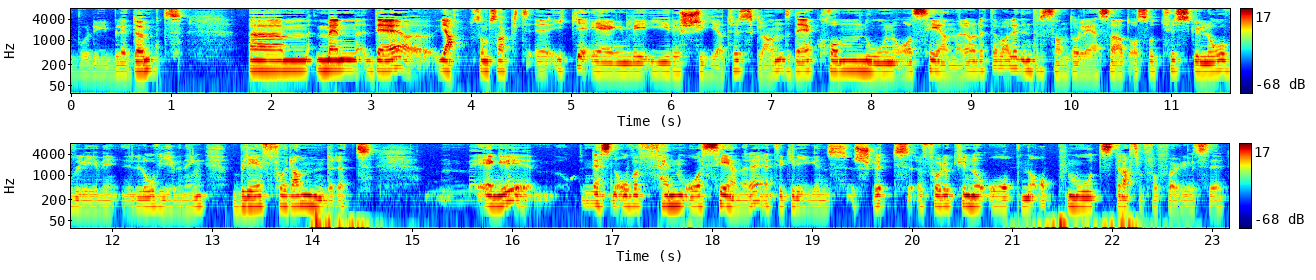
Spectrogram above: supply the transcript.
hvor de ble dømt. Um, men det, ja, som sagt, eh, ikke egentlig i regi av Tyskland. Det kom noen år senere, og dette var litt interessant å lese, at også tyske lovgivning, ble forandret. Egentlig nesten over fem år senere, etter krigens slutt, for å kunne åpne opp mot straffeforfølgelser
